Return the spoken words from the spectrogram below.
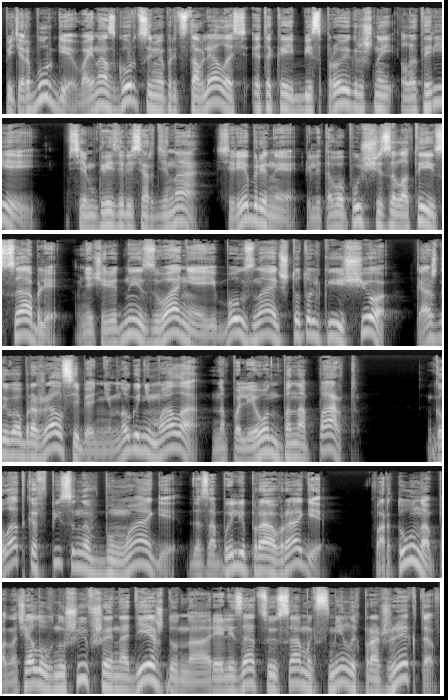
в Петербурге война с горцами представлялась этакой беспроигрышной лотереей. Всем грезились ордена, серебряные или того пуще золотые сабли, внеочередные звания и бог знает что только еще. Каждый воображал себя ни много ни мало Наполеон Бонапарт. Гладко вписано в бумаге, да забыли про овраги. Фортуна, поначалу внушившая надежду на реализацию самых смелых прожектов,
